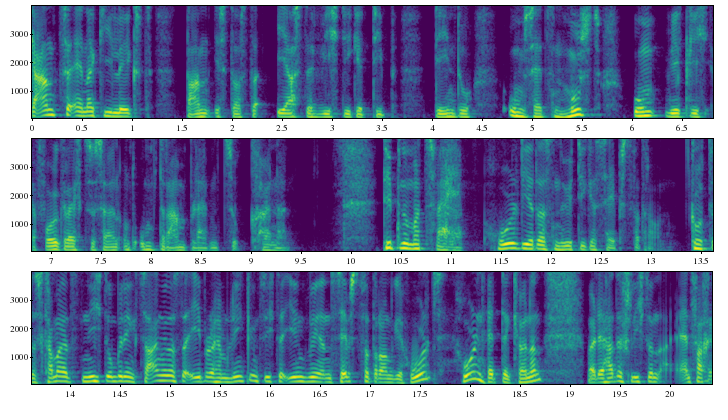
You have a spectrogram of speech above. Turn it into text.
ganze Energie legst, dann ist das der erste wichtige Tipp, den du umsetzen musst, um wirklich erfolgreich zu sein und um dranbleiben zu können. Tipp Nummer zwei, hol dir das nötige Selbstvertrauen. Gut, das kann man jetzt nicht unbedingt sagen, dass der Abraham Lincoln sich da irgendwie ein Selbstvertrauen geholt, holen hätte können, weil der hatte schlicht und einfach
